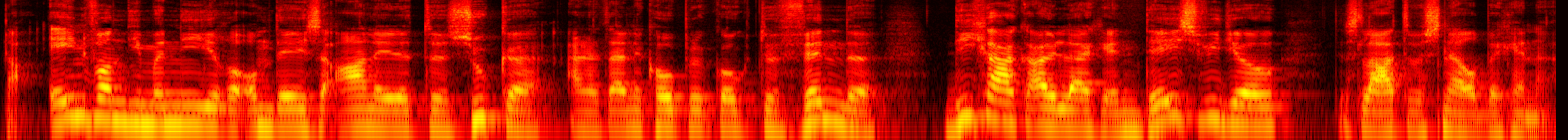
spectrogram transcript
Nou, een van die manieren om deze aandelen te zoeken en uiteindelijk hopelijk ook te vinden, die ga ik uitleggen in deze video. Dus laten we snel beginnen.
